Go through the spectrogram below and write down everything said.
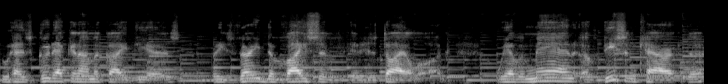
who has good economic ideas, but he's very divisive in his dialogue. We have a man of decent character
